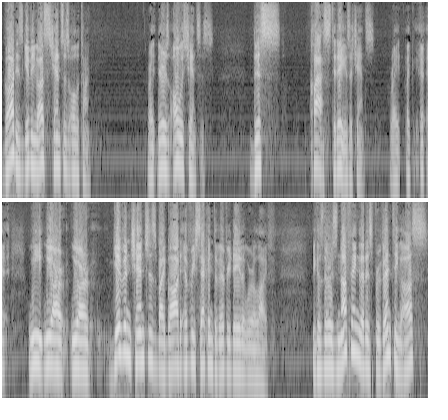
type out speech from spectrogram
God is giving us chances all the time. Right? There is always chances this class today is a chance, right? Like uh, uh, we we are we are given chances by God every second of every day that we're alive. Because there is nothing that is preventing us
